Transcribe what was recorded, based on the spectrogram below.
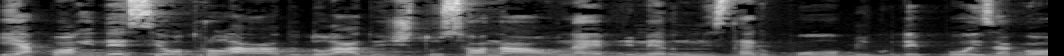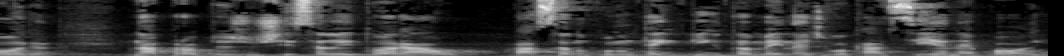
e a Polly desse outro lado, do lado institucional, né? Primeiro no Ministério Público, depois agora na própria Justiça Eleitoral, passando por um tempinho também na advocacia, né, Polly?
